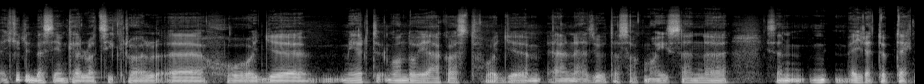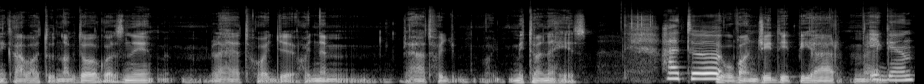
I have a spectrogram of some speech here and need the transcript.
Egy kicsit beszéljünk erről a cikkről, hogy miért gondolják azt, hogy elnehezült a szakma, hiszen, hiszen egyre több technikával tudnak dolgozni, lehet, hogy, hogy nem, tehát hogy, hogy mitől nehéz? Hát, Jó, van GDPR, meg... Igen.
